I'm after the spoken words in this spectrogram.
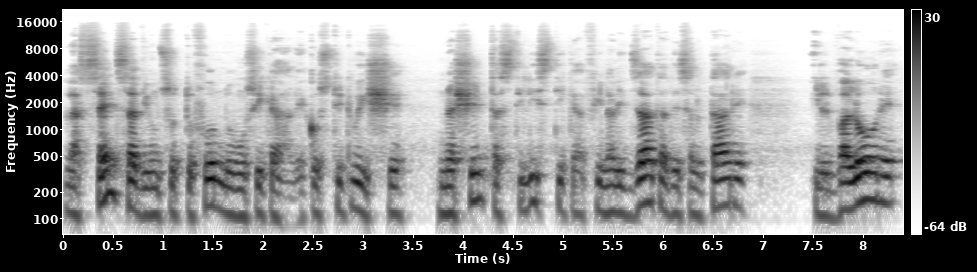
L'assenza di un sottofondo musicale costituisce una scelta stilistica finalizzata ad esaltare il valore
